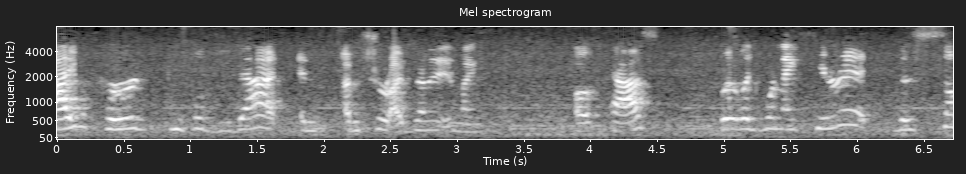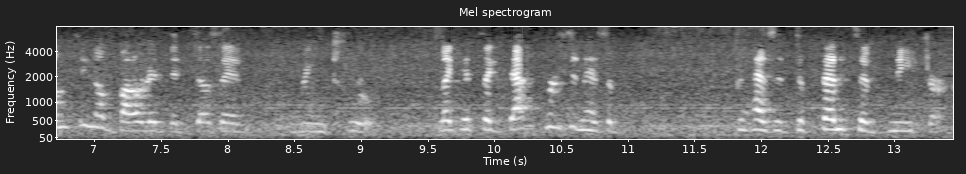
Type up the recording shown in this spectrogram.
I've heard people do that, and I'm sure I've done it in my uh, past. But like when I hear it, there's something about it that doesn't ring true. Like it's like that person has a has a defensive nature.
